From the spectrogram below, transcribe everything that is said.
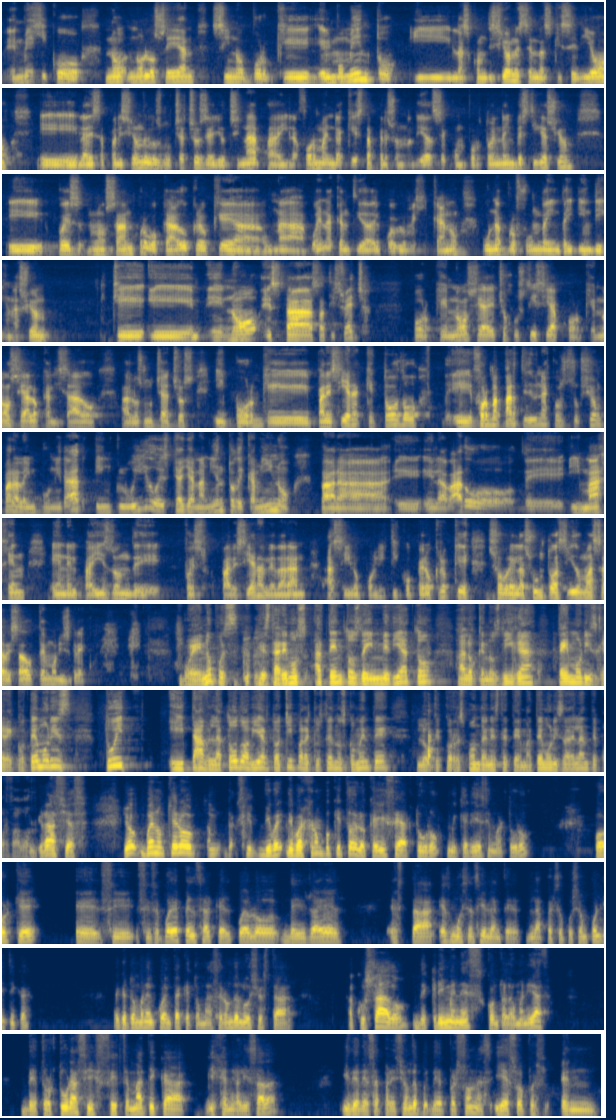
en México no, no lo sean, sino porque el momento y las condiciones en las que se dio eh, la desaparición de los muchachos de Ayotzinapa y la forma en la que esta personalidad se comportó en la investigación, eh, pues nos han provocado, creo que a una buena cantidad del pueblo mexicano, una profunda indignación que eh, no está satisfecha porque no se ha hecho justicia, porque no se ha localizado a los muchachos y porque pareciera que todo eh, forma parte de una construcción para la impunidad, incluido este allanamiento de camino para eh, el lavado de imagen en el país donde pues pareciera le darán asilo político. Pero creo que sobre el asunto ha sido más avesado Temoris Greco. Bueno, pues estaremos atentos de inmediato a lo que nos diga Temoris Greco. Temoris, tweet y tabla, todo abierto aquí para que usted nos comente lo que corresponda en este tema. Temoris, adelante, por favor. Gracias. Yo, bueno, quiero diverger un poquito de lo que dice Arturo, mi queridísimo Arturo, porque eh, si, si se puede pensar que el pueblo de Israel está, es muy sensible ante la persecución política, hay que tomar en cuenta que Tomás Herón de Lucio está acusado de crímenes contra la humanidad, de tortura sistemática y generalizada y de desaparición de, personas. Y eso, pues, en,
